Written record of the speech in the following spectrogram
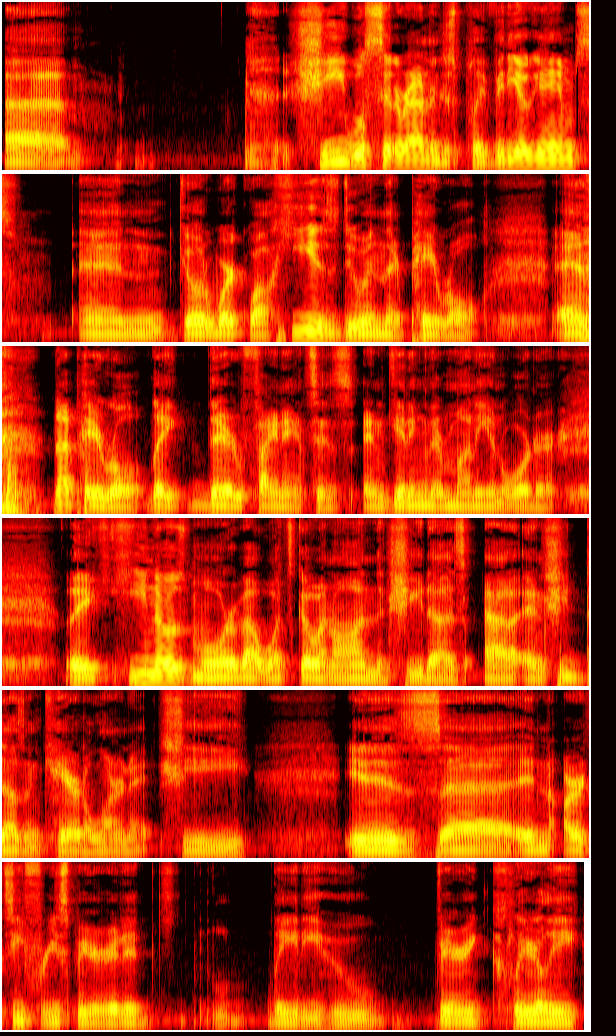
um, she will sit around and just play video games and go to work while he is doing their payroll and not payroll, like their finances and getting their money in order. Like he knows more about what's going on than she does, uh, and she doesn't care to learn it. She is uh, an artsy, free spirited lady who very clearly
